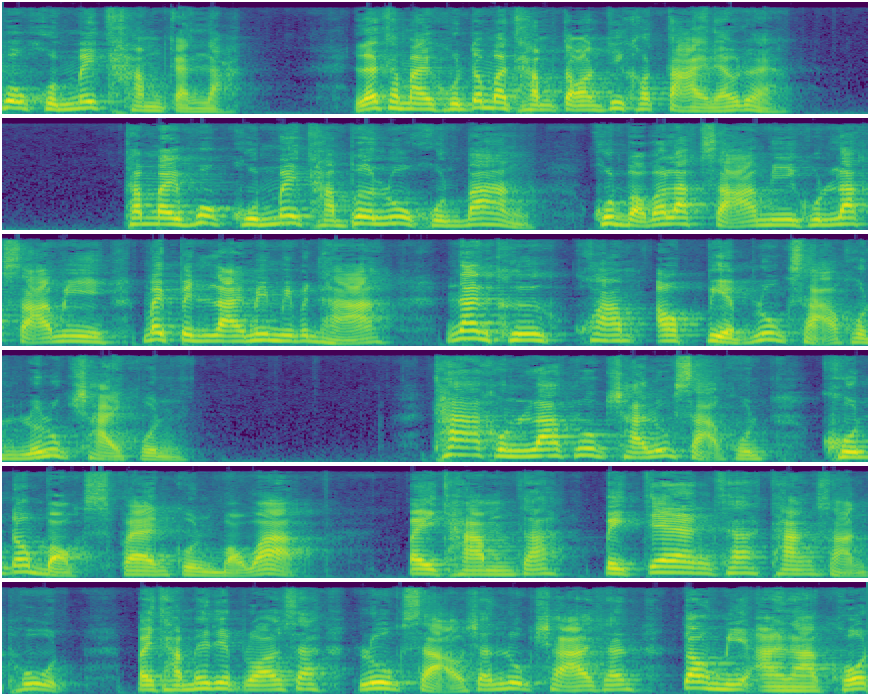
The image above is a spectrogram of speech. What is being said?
พวกคุณไม่ทำกันล่ะ แล้วทำไมคุณต้องมาทำตอนที่เขาตายแล้วด้วยทำไมพวกคุณไม่ทำเพื่อลูกคุณบ้าง คุณบอกว่ารักสามีคุณรักสามีไม่เป็นไรไม่มีปัญหา นั่นคือความเอาเปรียบลูกสาวคุณหรือลูกชายคุณ ถ้าคุณรักลูกชายลูกสาวคุณ คุณต้องบอกแฟนคุณบอกว่า ไปทำซะไปแจ้งซะทางสารทูตไปทำให้เรียบร้อยซะลูกสาวฉันลูกชายฉันต้องมีอนาคต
